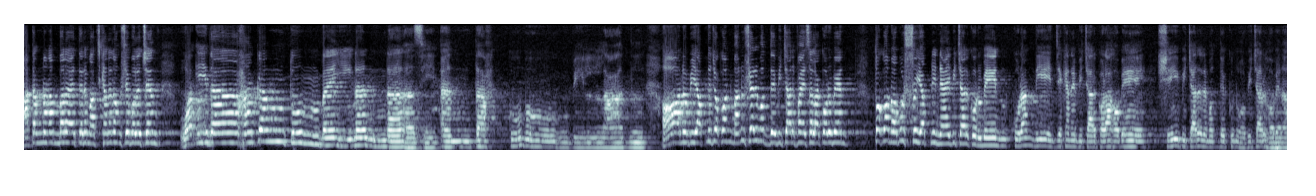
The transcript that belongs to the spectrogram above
আটান্ন নম্বর আয়তের মাঝখানের অংশে বলেছেন وَإِذَا حَكَمْتُمْ بَيْنَ النَّاسِ أَن تَحْكُمُوا بِالْعَدْلِ ও নবী আপনি যখন মানুষের মধ্যে বিচার ফয়সালা করবেন তখন অবশ্যই আপনি ন্যায় বিচার করবেন কোরআন দিয়ে যেখানে বিচার করা হবে সেই বিচারের মধ্যে কোনো অবিচার হবে না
